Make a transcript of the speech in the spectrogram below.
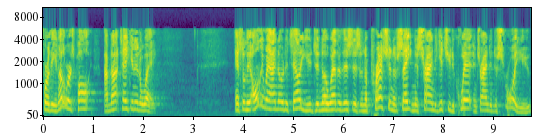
for thee. In other words, Paul, I'm not taking it away. And so the only way I know to tell you to know whether this is an oppression of Satan that's trying to get you to quit and trying to destroy you,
